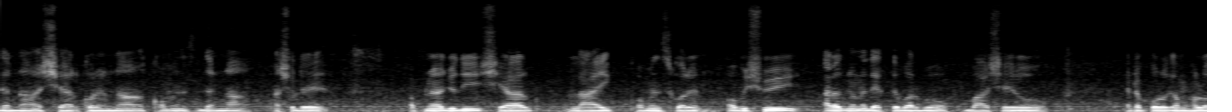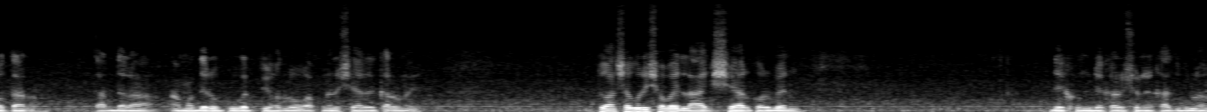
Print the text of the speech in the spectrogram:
দেন না শেয়ার করেন না কমেন্টস দেন না। আসলে আপনারা যদি শেয়ার লাইক কমেন্টস করেন, অবশ্যই আরেকজনে দেখতে পারব বা সেও একটা প্রোগ্রাম হলো তার। তার দ্বারা আমাদের উপকারটি হলো আপনাদের শেয়ারের কারণে। তো আশা করি সবাই লাইক শেয়ার করবেন। দেখুন ডেকোরেশনের কাজগুলো।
